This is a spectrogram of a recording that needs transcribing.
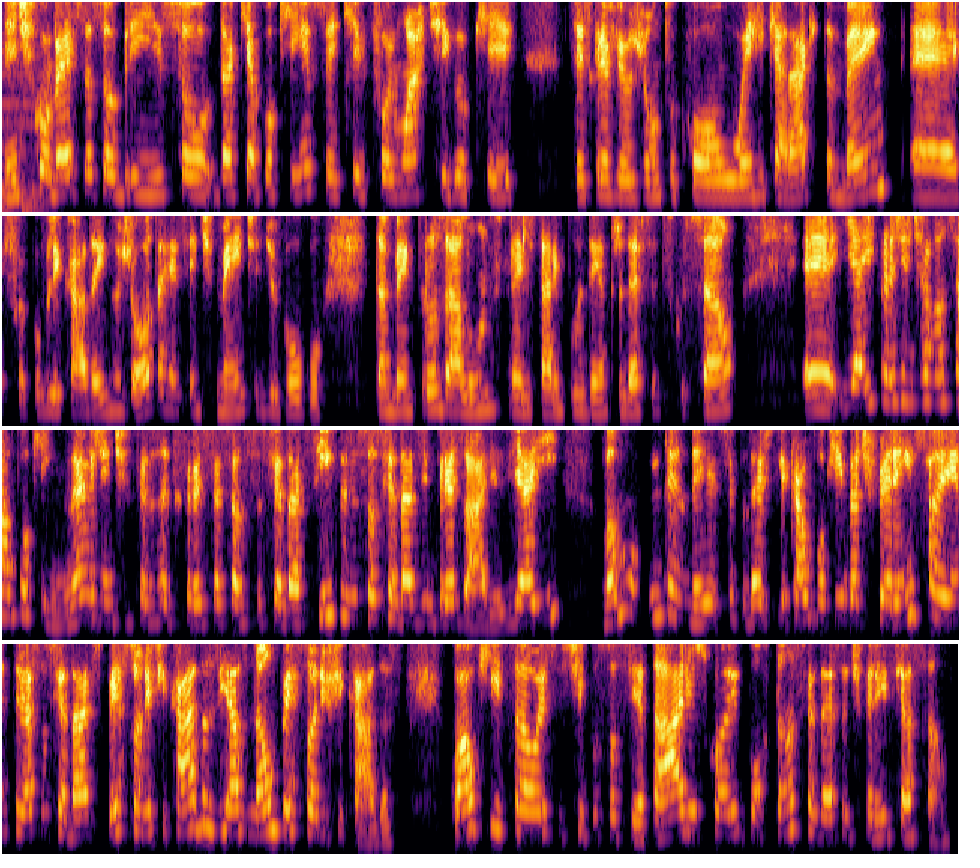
A gente conversa sobre isso daqui a pouquinho. Sei que foi um artigo que você escreveu junto com o Henrique Araque também, é, que foi publicado aí no Jota recentemente. Divulgo também para os alunos, para eles estarem por dentro dessa discussão. É, e aí, para a gente avançar um pouquinho, né? A gente fez essa diferenciação de sociedades simples e sociedades empresárias. E aí, vamos entender, se puder explicar um pouquinho da diferença entre as sociedades personificadas e as não personificadas. Qual que são esses tipos societários? Qual a importância dessa diferenciação?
